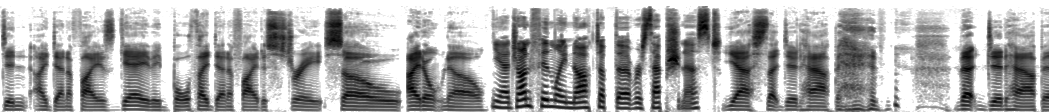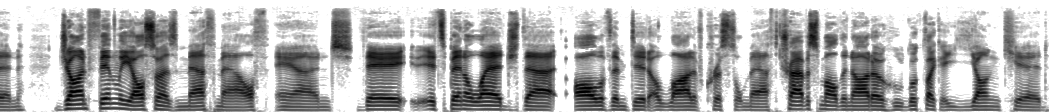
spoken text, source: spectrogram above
didn't identify as gay. They both identified as straight. So I don't know. Yeah, John Finlay knocked up the receptionist. Yes, that did happen. that did happen. John Finlay also has meth mouth, and they it's been alleged that all of them did a lot of crystal meth. Travis Maldonado, who looked like a young kid,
